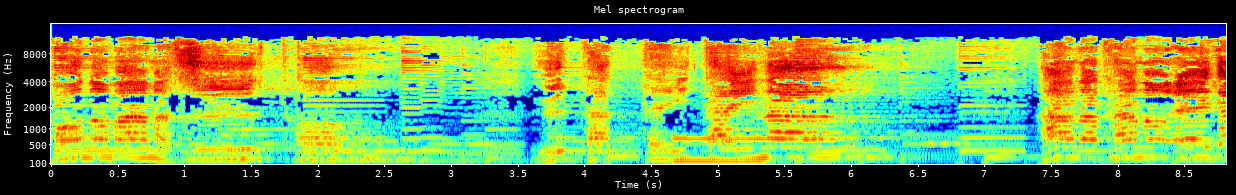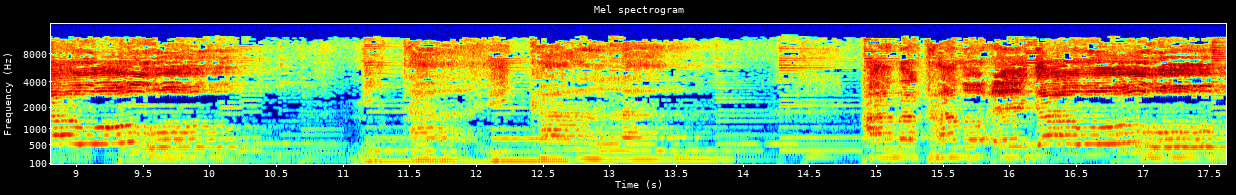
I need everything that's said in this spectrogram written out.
このままずっと歌っていたいな。あなたの笑顔をあなたの笑顔を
